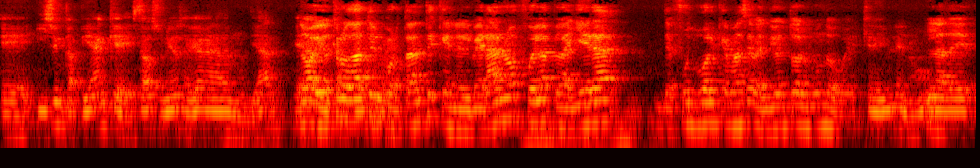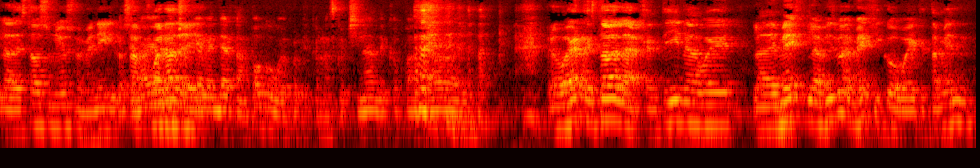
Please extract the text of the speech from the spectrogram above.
eh, hizo hincapié en que Estados Unidos había ganado el mundial. Era no, y otro campeón, dato importante, que en el verano fue la playera de fútbol que más se vendió en todo el mundo, güey. Increíble, ¿no? La de, la de Estados Unidos femenil, o Que sea, no fuera mucho que de... vender tampoco, güey, porque con las cochinas de Copa de Oro y- Pero bueno, ahí estaba la de Argentina, güey. La de Me- la misma de México, güey, que también,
